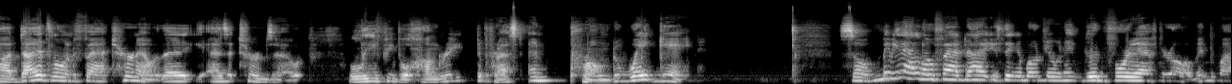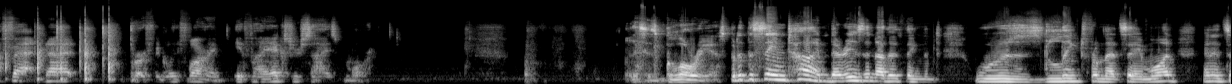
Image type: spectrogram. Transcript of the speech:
uh, diets low in fat turn out, as it turns out, leave people hungry, depressed, and prone to weight gain. So maybe that low-fat diet you're thinking about doing ain't good for you after all. Maybe my fat diet perfectly fine if I exercise more. This is glorious. But at the same time, there is another thing that was linked from that same one, and it's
